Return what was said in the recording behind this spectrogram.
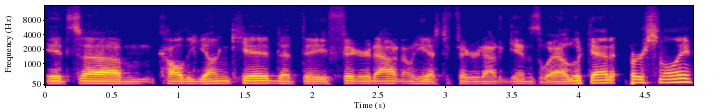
It's um, called a young kid that they figured out. Now he has to figure it out again, is the way I look at it personally.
